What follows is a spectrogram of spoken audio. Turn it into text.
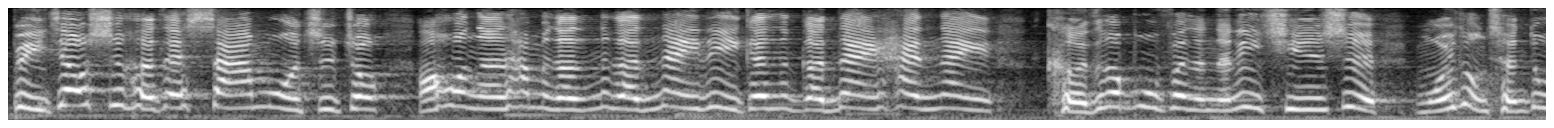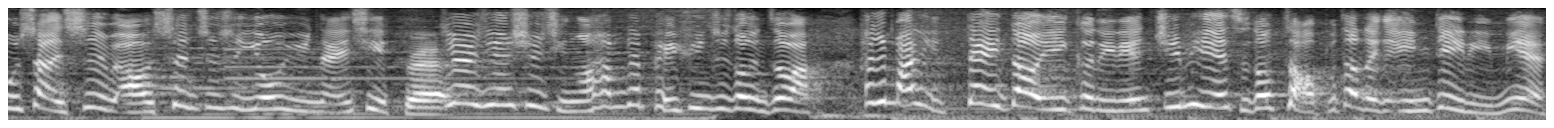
比较适合在沙漠之中，然后呢，他们的那个耐力跟那个耐旱耐渴这个部分的能力，其实是某一种程度上是啊，甚至是优于男性。对。第二件事情哦，他们在培训之中，你知道吗？他就把你带到一个。你连 GPS 都找不到的一个营地里面，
